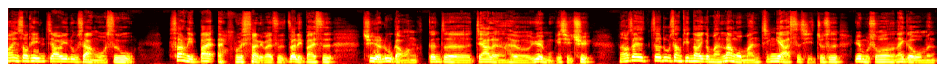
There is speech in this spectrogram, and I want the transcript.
欢迎收听交易路上，我是雾。上礼拜哎，不是上礼拜是，这礼拜是去了鹿港王，跟着家人还有岳母一起去。然后在这路上听到一个蛮让我蛮惊讶的事情，就是岳母说那个我们。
